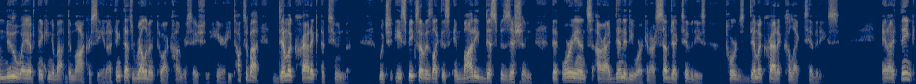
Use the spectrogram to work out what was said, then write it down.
new way of thinking about democracy. And I think that's relevant to our conversation here. He talks about democratic attunement, which he speaks of as like this embodied disposition that orients our identity work and our subjectivities towards democratic collectivities. And I think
